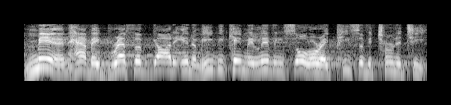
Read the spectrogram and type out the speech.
Men have a breath of God in them. He became a living soul or a piece of eternity.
